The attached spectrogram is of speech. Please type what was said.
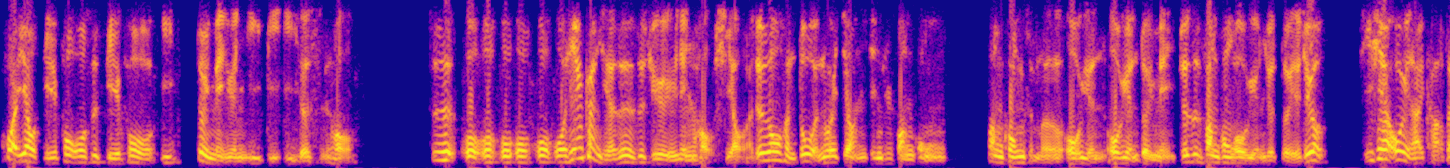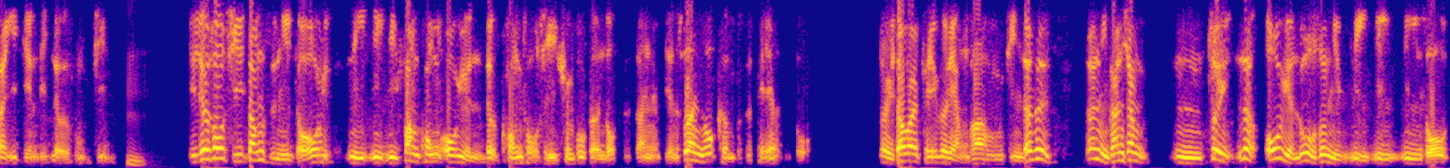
快要跌破或是跌破一对美元一比一的时候，就是我我我我我我现在看起来真的是觉得有点好笑啊，就是说很多人会叫你进去放空放空什么欧元欧元对美，就是放空欧元就对了。就其实现在欧元还卡在一点零的附近，嗯，也就是说，其实当时你的欧元你你你放空欧元的空头，其实全部可能都死在那边，虽然说可能不是赔很多。对，大概赔个两趴附近，但是，但是你看像，嗯，最那欧元，如果说你你你你说，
